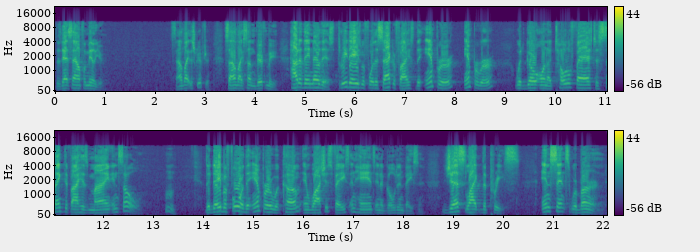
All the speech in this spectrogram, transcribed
Does that sound familiar? Sounds like the scripture. Sounds like something very familiar. How did they know this? Three days before the sacrifice, the emperor, emperor would go on a total fast to sanctify his mind and soul. Hmm. The day before, the emperor would come and wash his face and hands in a golden basin, just like the priests. Incense were burned.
